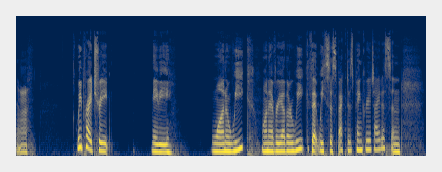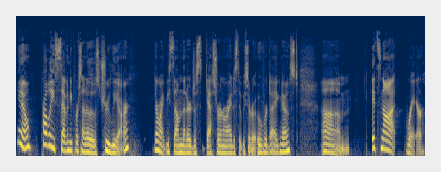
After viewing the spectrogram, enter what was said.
eh, we probably treat maybe one a week, one every other week that we suspect is pancreatitis, and you know, probably seventy percent of those truly are. There might be some that are just gastroenteritis that we sort of overdiagnosed. Um, it's not rare.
